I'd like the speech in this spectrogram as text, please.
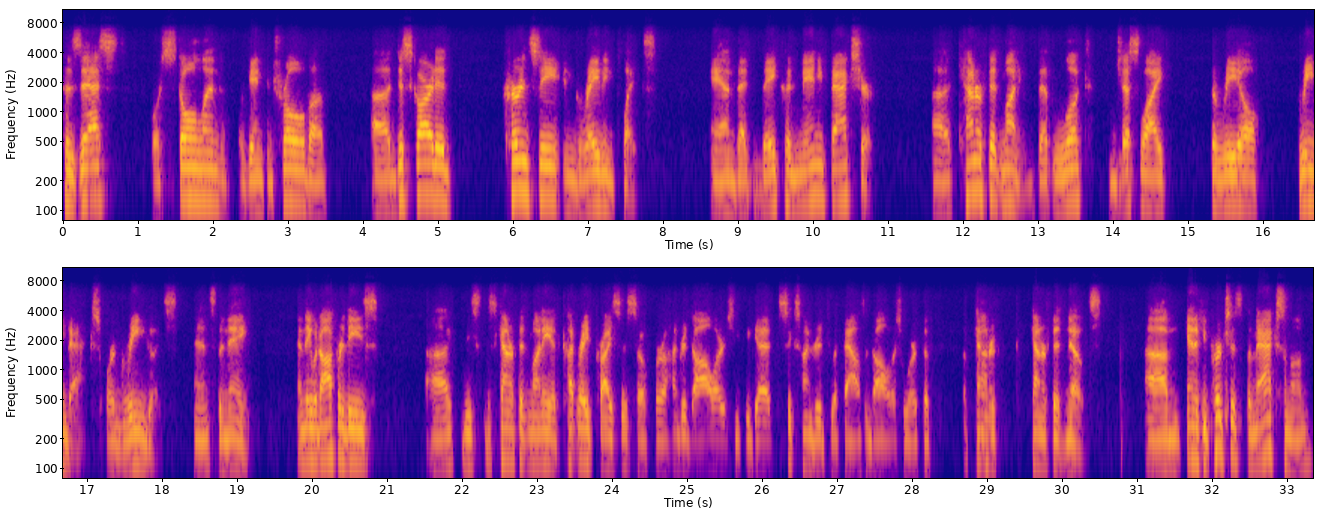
possessed or stolen or gained control of uh, discarded currency engraving plates and that they could manufacture uh, counterfeit money that looked just like the real greenbacks or green goods hence the name. And they would offer these uh, these this counterfeit money at cut rate prices. So for hundred dollars, you could get six hundred to thousand dollars worth of, of counter counterfeit notes. Um, and if you purchased the maximum,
